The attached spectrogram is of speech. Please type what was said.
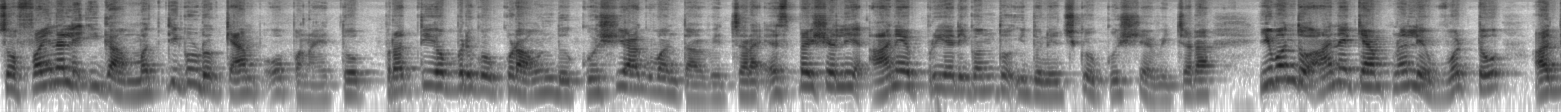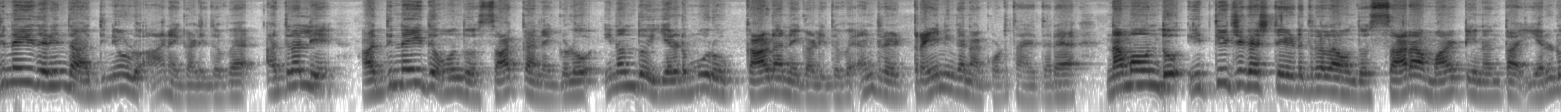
ಸೊ ಫೈನಲಿ ಈಗ ಮತ್ತಿಗೂಡು ಕ್ಯಾಂಪ್ ಓಪನ್ ಆಯಿತು. ಪ್ರತಿಯೊಬ್ಬರಿಗೂ ಕೂಡ ಒಂದು ಖುಷಿಯಾಗುವಂಥ ವಿಚಾರ. ಎಸ್ಪೆಷಲಿ ಆನೆ ಪ್ರಿಯರಿಗಂತೂ ಇದು ನಿಜಕ್ಕೂ ಖುಷಿಯ ವಿಚಾರ. ಈ ಒಂದು ಆನೆ ಕ್ಯಾಂಪ್ನಲ್ಲಿ ಒಟ್ಟು ಹದಿನೈದರಿಂದ ಹದಿನೇಳು ಆನೆಗಳಿದ್ದಾವೆ ಅದರಲ್ಲಿ ಹದಿನೈದು ಒಂದು ಸಾಕಾನೆಗಳು ಇನ್ನೊಂದು ಎರಡು ಮೂರು ಕಾಡಾನೆಗಳಿದ್ದಾವೆ ಅಂದರೆ ಟ್ರೈನಿಂಗನ್ನು ಕೊಡ್ತಾ ಇದ್ದಾರೆ. ನಮ್ಮ ಒಂದು ಇತ್ತೀಚೆಗಷ್ಟೇ ಹಿಡಿದ್ರಲ್ಲ, ಒಂದು ಸಾರಾ ಮಾರ್ಟಿನ್ ಅಂತ ಎರಡು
